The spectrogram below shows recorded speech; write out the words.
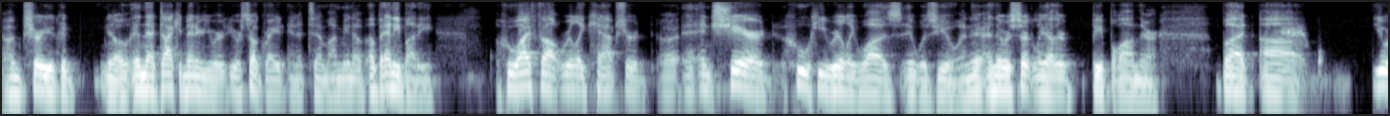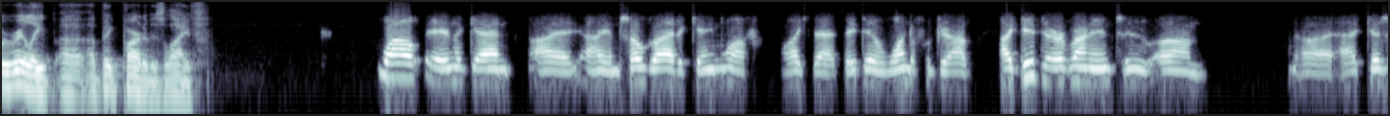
I'm sure you could, you know, in that documentary, you were you were so great in it, Tim. I mean, of, of anybody who I felt really captured uh, and shared who he really was, it was you, and there, and there were certainly other people on there, but uh, you were really uh, a big part of his life. Well, and again, I I am so glad it came off like that. They did a wonderful job. I did uh, run into um because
